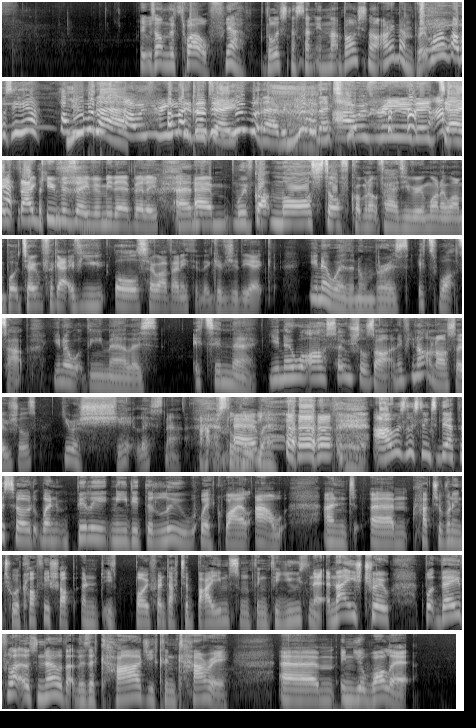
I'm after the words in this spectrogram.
It was on the 12th, yeah. The listener sent in that voice note. I remember it well. I was here. you were there. I was Oh my reading God, the date. You were there and you were there too. I was reading it, Jay. Thank you for saving me there, Billy. Um, Um, we've got more stuff coming up for Hetty Room 101, but don't forget if you also have anything that gives you the ick, you know where the number is. It's WhatsApp. You know what the email is. It's in there. You know what our socials are. And if you're not on our socials, you're a shit listener. Absolutely. Um, I was listening to the episode when Billy needed the loo quick while out and um, had to run into a coffee shop and his boyfriend had to buy him something for using it. And that is true. But they've let us know that there's a card you can carry um, in your wallet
